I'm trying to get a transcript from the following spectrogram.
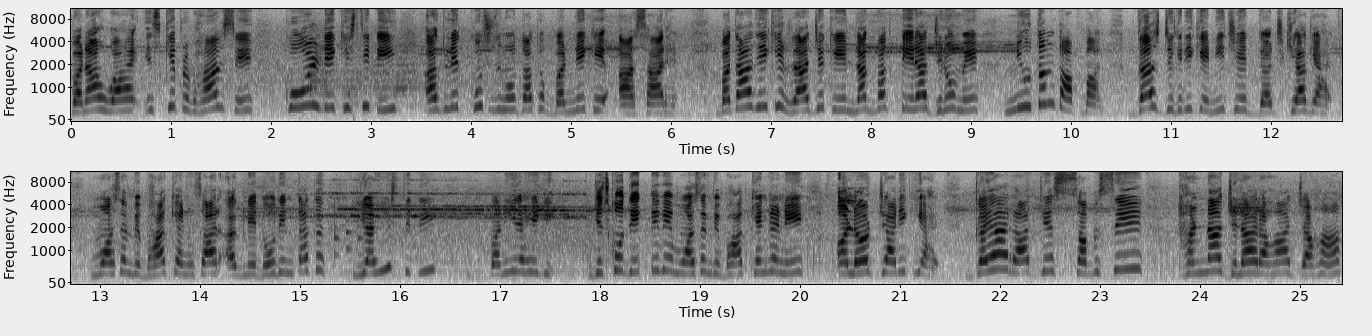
बना हुआ है। इसके प्रभाव से कोल्ड डे की स्थिति अगले कुछ दिनों तक बनने के आसार हैं। बता दें कि राज्य के लगभग तेरह जिलों में न्यूनतम तापमान 10 डिग्री के नीचे दर्ज किया गया है। मौसम विभाग के अनुसार अगले दो दिन तक यही स्थिति बनी रहेगी, जिसको देखते हुए मौसम विभाग केंद्र ने अलर्ट जारी किया है। गया राज्य सबसे ठंडा जिला रहा, जहाँ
